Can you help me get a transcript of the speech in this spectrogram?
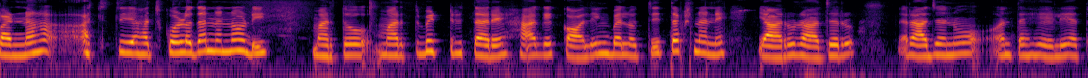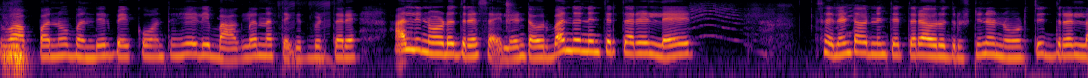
ಬಣ್ಣ ಹಚ್ತಿ ಹಚ್ಕೊಳ್ಳೋದನ್ನು ನೋಡಿ ಮರ್ತೋ ಮರ್ತು ಬಿಟ್ಟಿರ್ತಾರೆ ಹಾಗೆ ಕಾಲಿಂಗ್ ಬೆಲ್ ಒತ್ತಿದ ತಕ್ಷಣವೇ ಯಾರು ರಾಜರು ರಾಜನು ಅಂತ ಹೇಳಿ ಅಥವಾ ಅಪ್ಪನೂ ಬಂದಿರಬೇಕು ಅಂತ ಹೇಳಿ ಬಾಗ್ಲನ್ನು ತೆಗೆದುಬಿಡ್ತಾರೆ. ಅಲ್ಲಿ ನೋಡಿದ್ರೆ ಸೈಲೆಂಟ್ ಅವ್ರು ಬಂದು ನಿಂತಿರ್ತಾರೆ. ಲೇಟ್ ಸೈಲೆಂಟ್ ಅವ್ರು ನಿಂತಿರ್ತಾರೆ ಅವರು ದೃಷ್ಟಿನ ನೋಡ್ತಿದ್ರಲ್ಲ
